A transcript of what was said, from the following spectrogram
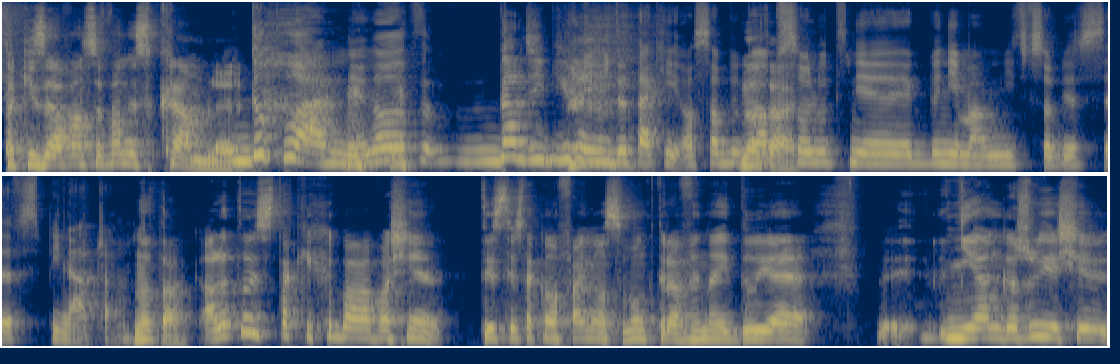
Taki zaawansowany scrambler. Dokładnie. No, bardziej bliżej mi do takiej osoby, no bo tak. absolutnie jakby nie mam nic w sobie ze wspinacza. No tak, ale to jest takie chyba właśnie ty jesteś taką fajną osobą, która wynajduje, nie angażuje się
